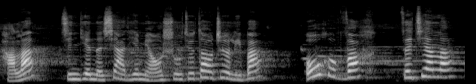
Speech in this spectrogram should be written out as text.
好了，今天的夏天描述就到这里吧。Au revoir，再见了。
